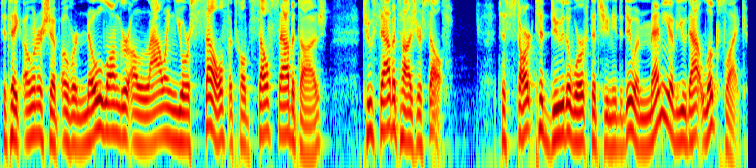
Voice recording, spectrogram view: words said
to take ownership over no longer allowing yourself, it's called self sabotage, to sabotage yourself, to start to do the work that you need to do. And many of you, that looks like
